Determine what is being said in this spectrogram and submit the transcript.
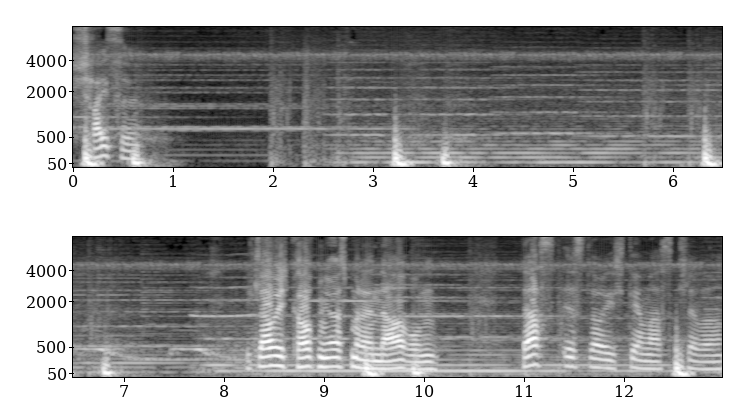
Scheiße. Glaube, ich kaufe mir erstmal eine Nahrung. Das ist, glaube ich, dermaßen clever.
